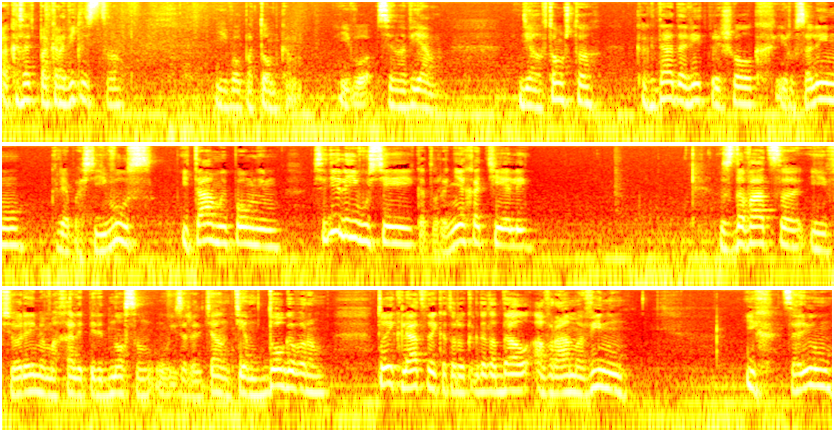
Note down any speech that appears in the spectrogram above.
оказать покровительство его потомкам, его сыновьям. Дело в том, что когда Давид пришел к Иерусалиму, крепости Ивус, и там, мы помним, сидели евусеи, которые не хотели сдаваться и все время махали перед носом у израильтян тем договором, той клятвой, которую когда-то дал Авраама Вину, их царю.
